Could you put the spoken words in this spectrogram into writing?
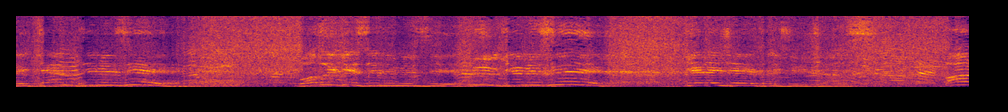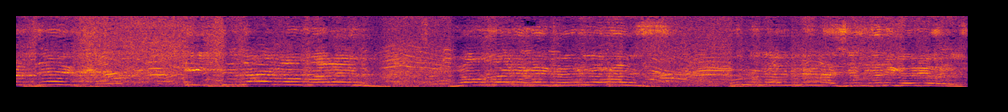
ve kentimizi, Balıkesir'imizi, ülkemizi geleceğe taşıyacağız. Artık iktidar olmanın yollarını görüyoruz. Bunun önünün açıldığını görüyoruz.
